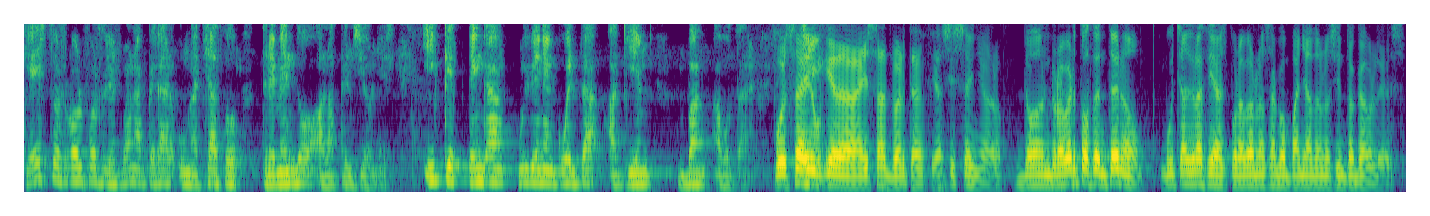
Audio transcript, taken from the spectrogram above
que estos golfos les van a pegar un hachazo tremendo a las pensiones y que tengan muy bien en cuenta a quién van a votar. Pues ahí queda esa advertencia, sí señor. Don Roberto Centeno, muchas gracias por habernos acompañado en Los Intocables.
